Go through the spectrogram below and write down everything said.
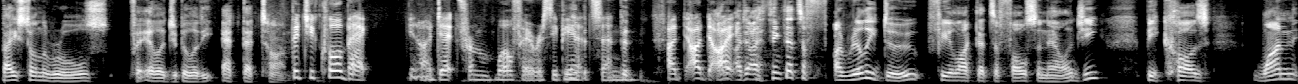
based on the rules for eligibility at that time. But you claw back, you know, debt from welfare recipients, and but- I, I, I, I, I, I think that's a. I really do feel like that's a false analogy, because one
